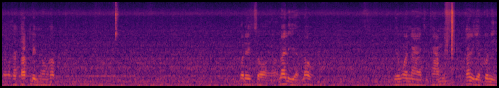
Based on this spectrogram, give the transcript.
แล้วก็ตัดเล่นเอาครับบ่ได้สอนรายละเอียดเราเดี๋ยววันหน้าสิถามรายละเอียดกว่านี้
